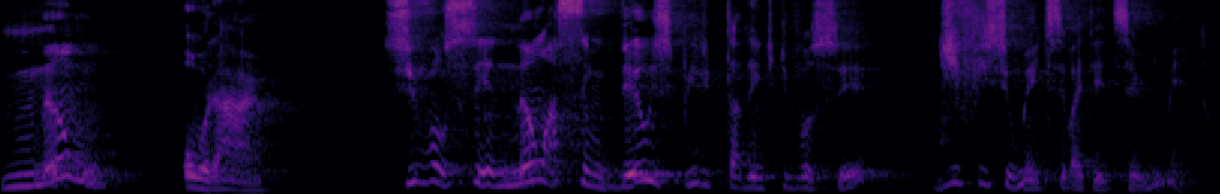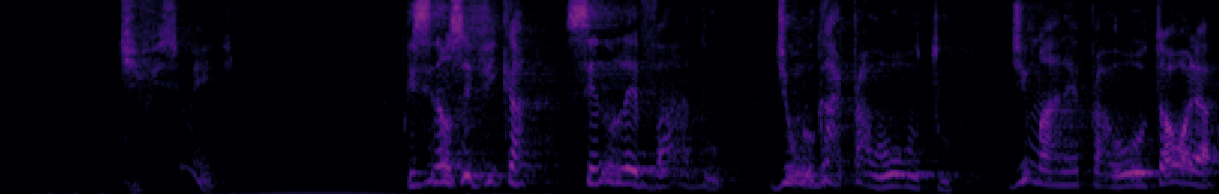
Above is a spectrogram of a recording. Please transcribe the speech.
não orar, se você não acender o Espírito que está dentro de você, dificilmente você vai ter discernimento. Dificilmente. Porque senão você fica sendo levado de um lugar para outro, de maré para outra. Olha,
